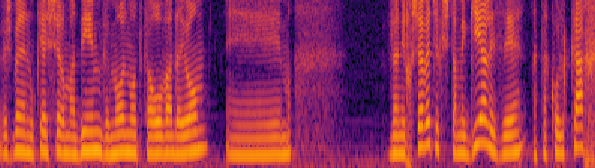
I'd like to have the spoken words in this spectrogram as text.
ויש בינינו קשר מדהים ומאוד מאוד קרוב עד היום. אה, ואני חושבת שכשאתה מגיע לזה, אתה כל כך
